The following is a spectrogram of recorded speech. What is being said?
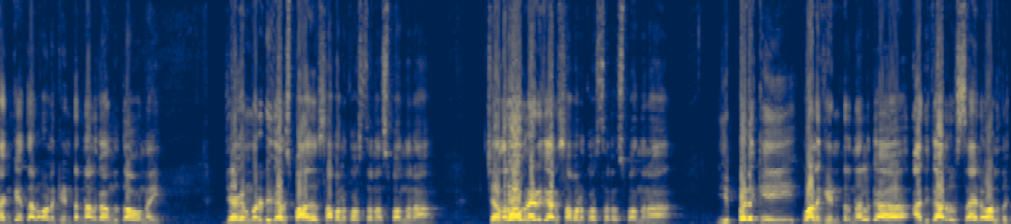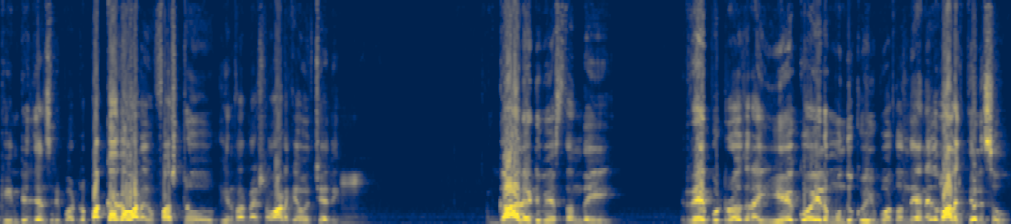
సంకేతాలు వాళ్ళకి ఇంటర్నల్గా అందుతూ ఉన్నాయి. జగన్మోహన్ రెడ్డి గారి సభలకు వస్తున్న స్పందన చంద్రబాబు నాయుడు గారి సభలకు వస్తున్న స్పందన ఇప్పటికీ వాళ్ళకి ఇంటర్నల్గా అధికారుల స్థాయిలో వాళ్ళకి ఇంటెలిజెన్స్ రిపోర్ట్లు పక్కాగా వాళ్ళకి ఫస్ట్ ఇన్ఫర్మేషన్ వాళ్ళకే వచ్చేది. గాలి ఎటు వేస్తుంది? రేపటి రోజున ఏ కోయిల ముందు కొయ్యిపోతుంది అనేది వాళ్ళకి తెలుసు.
